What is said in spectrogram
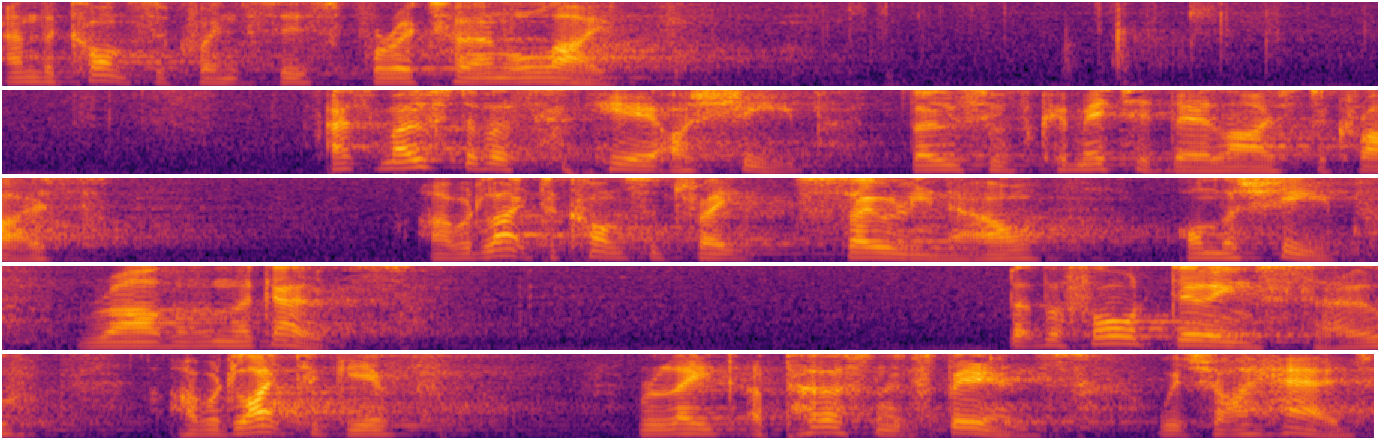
and the consequences for eternal life. As most of us here are sheep, those who've committed their lives to Christ, I would like to concentrate solely now on the sheep rather than the goats. But before doing so, I would like to give, relate a personal experience which I had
